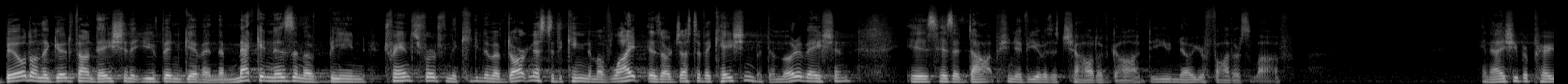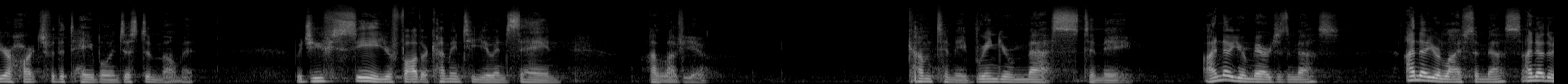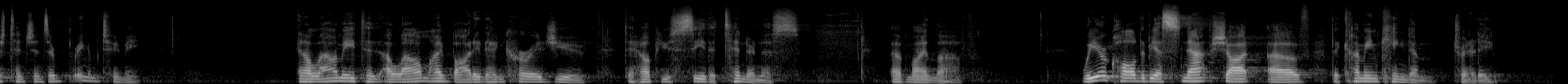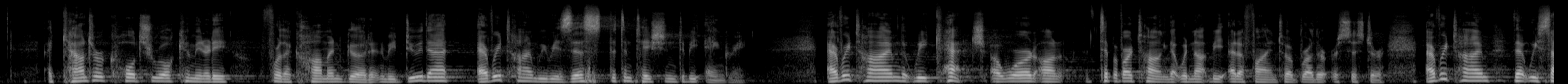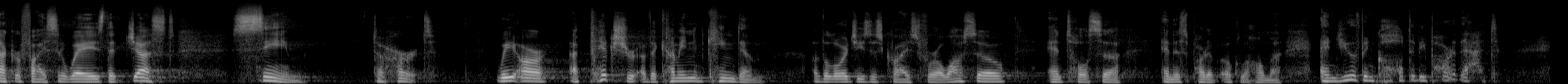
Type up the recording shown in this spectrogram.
Build on the good foundation that you've been given. The mechanism of being transferred from the kingdom of darkness to the kingdom of light is our justification, but the motivation is his adoption of you as a child of God. Do you know your Father's love? And as you prepare your hearts for the table in just a moment, would you see your Father coming to you and saying, I love you? Come to me, bring your mess to me. I know your marriage is a mess. I know your life's a mess. I know there's tensions there. Bring them to me. And allow me to allow my body to encourage you to help you see the tenderness of my love. We are called to be a snapshot of the coming kingdom, Trinity, a countercultural community for the common good. And we do that every time we resist the temptation to be angry. Every time that we catch a word on the tip of our tongue that would not be edifying to a brother or sister, every time that we sacrifice in ways that just seem to hurt, we are a picture of the coming kingdom of the Lord Jesus Christ for Owasso and Tulsa and this part of Oklahoma. And you have been called to be part of that.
